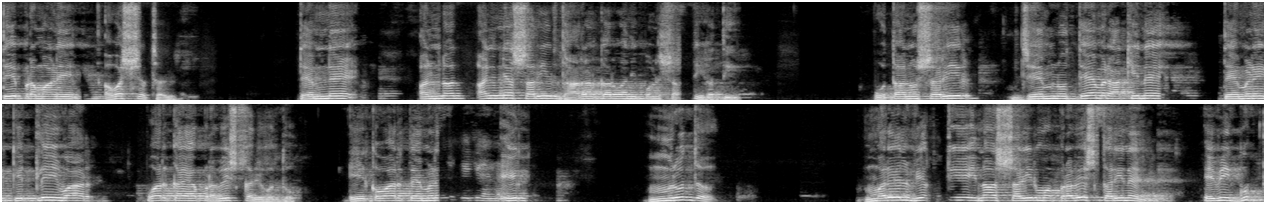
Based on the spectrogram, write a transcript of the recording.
તે પ્રમાણે અવશ્ય થયું. તેમને અન્ય અન્ય શરીર ધારણ કરવાની પણ શક્તિ હતી. પોતાનું શરીર જેમનું તેમ રાખીને તેમણે કેટલી વાર પરકાયા પ્રવેશ કર્યો હતો. એકવાર તેમણે એક મૃત મરેલ વ્યક્તિના શરીરમાં પ્રવેશ કરીને એવી ગુપ્ત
